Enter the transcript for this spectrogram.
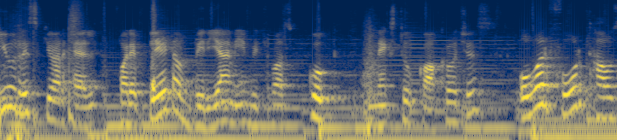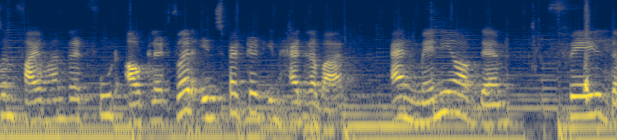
you risk your health for a plate of biryani which was cooked next to cockroaches? Over 4,500 food outlets were inspected in Hyderabad and many of them failed the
